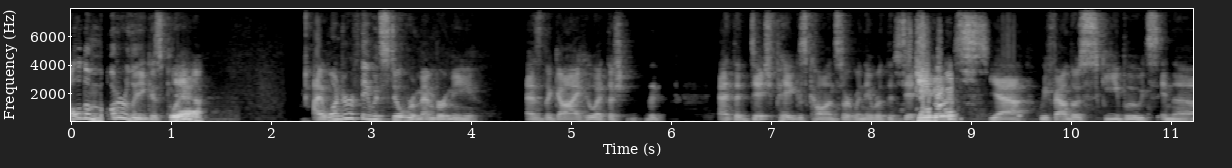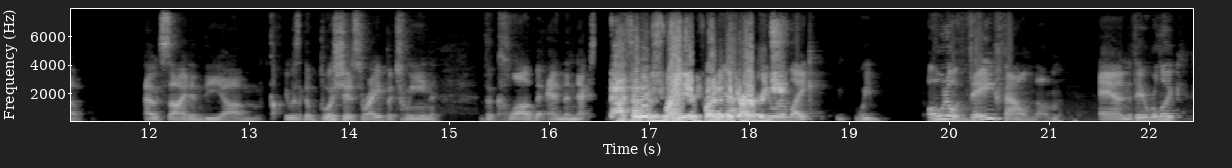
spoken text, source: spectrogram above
Oh, the Motor League is playing. Yeah. I wonder if they would still remember me as the guy who at the, the at the Ditch Pigs concert when they were the Ditch Ski Pigs. boots? Yeah, we found those ski boots in the outside in the um it was the bushes, right? Between the club and the next I thought it was right in front of the Yeah, garbage. You were like we Oh no, they found them and they were like,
